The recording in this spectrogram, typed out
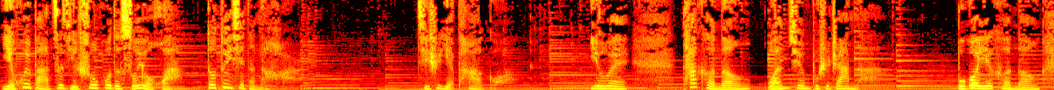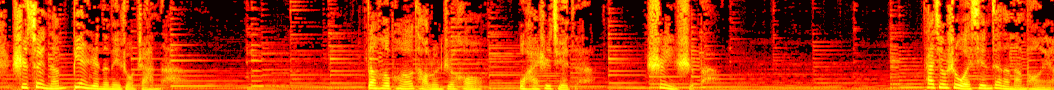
也会把自己说过的所有话都兑现的男孩。其实也怕过，因为他可能完全不是渣男。不过也可能是最难辨认的那种渣男。但和朋友讨论之后，我还是觉得试一试吧。他就是我现在的男朋友。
